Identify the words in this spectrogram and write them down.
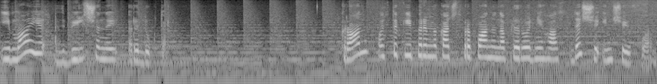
і має збільшений редуктор. Кран, ось такий перемикач з пропану на природній газ, дещо іншої форми.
